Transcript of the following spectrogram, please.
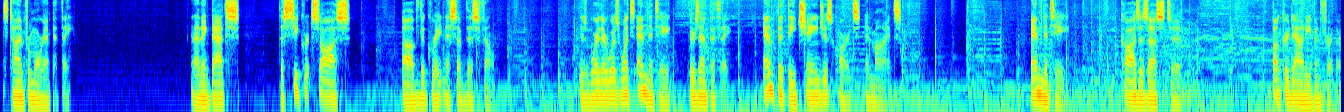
It's time for more empathy. And I think that's the secret sauce of the greatness of this film. Is where there was once enmity, there's empathy. Empathy changes hearts and minds. Enmity causes us to bunker down even further.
